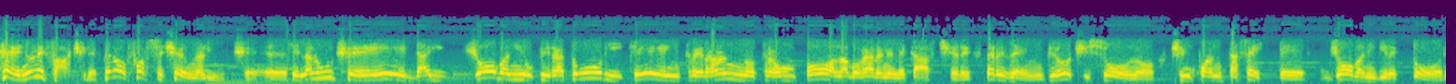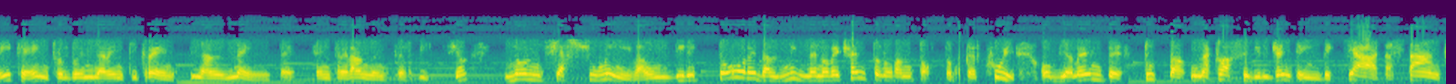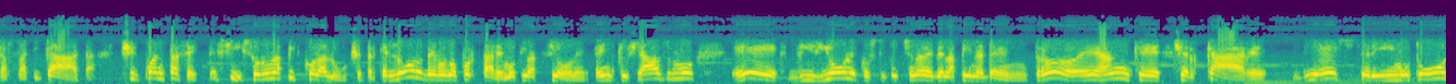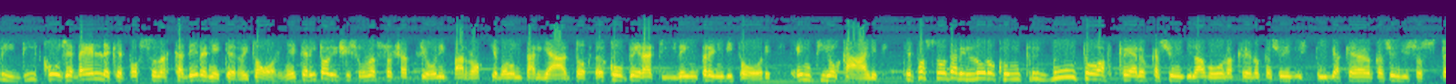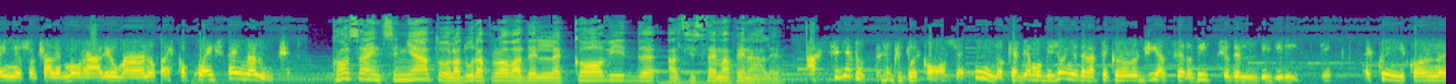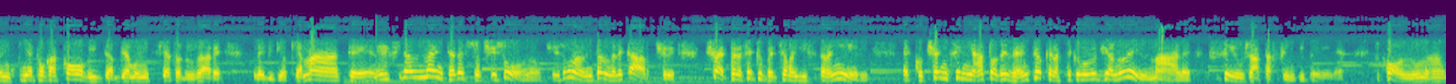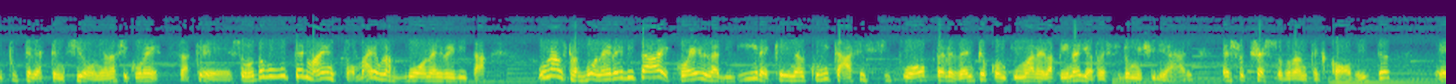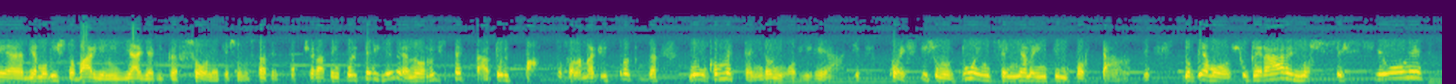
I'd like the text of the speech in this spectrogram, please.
Eh, non è facile, però forse c'è una luce, eh, che la luce è dai giovani operatori che entreranno tra un po' a lavorare nelle carceri. Per esempio ci sono 57 giovani direttori che entro il 2023 finalmente entreranno in servizio non si assumeva un direttore dal 1998, per cui ovviamente tutta una classe dirigente invecchiata, stanca, affaticata. 57 sì, sono una piccola luce perché loro devono portare motivazione, entusiasmo e visione costituzionale della pena dentro e anche cercare di essere i motori di cose belle che possono accadere nei territori. Nei territori ci sono associazioni, parrocchie, volontariato, eh, cooperative, imprenditori, enti locali che possono dare il loro contributo a creare occasioni di lavoro, a creare occasioni di studio, a creare occasioni di sostegno sociale, morale e umano. Ecco, questa è una luce. Cosa ha insegnato la dura prova del Covid al sistema penale? Ha insegnato per esempio due cose. Uno, che abbiamo bisogno della tecnologia al servizio dei diritti e quindi con, in epoca Covid abbiamo iniziato ad usare le videochiamate e finalmente adesso ci sono, ci sono all'interno delle carceri, cioè per esempio pensiamo agli stranieri, ecco ci ha insegnato ad esempio che la tecnologia non è il male se usata a fin di bene, con una, tutte le attenzioni alla sicurezza che sono dovute, ma insomma è una buona eredità. Un'altra buona eredità è quella di dire che in alcuni casi si può per esempio continuare la pena agli arresti domiciliari. È successo durante il Covid, e abbiamo visto varie migliaia di persone che sono state scarcerate in quel periodo e hanno rispettato il patto con la magistratura non commettendo nuovi reati. Questi sono due insegnamenti importanti. Dobbiamo superare l'ossessione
